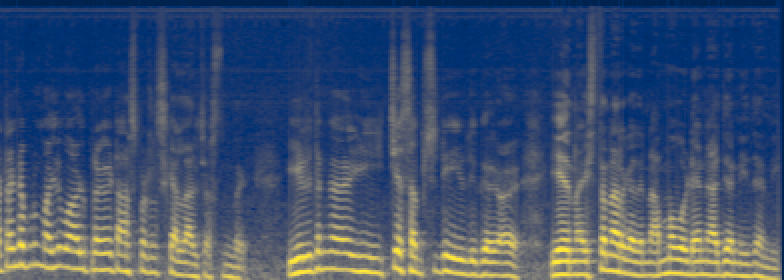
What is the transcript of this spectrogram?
అట్లాంటప్పుడు మళ్ళీ వాళ్ళు ప్రైవేట్ హాస్పిటల్స్కి వెళ్ళాల్సి వస్తుంది. ఈ విధంగా ఈ ఇచ్చే సబ్సిడీ ఇది ఏదైనా ఇస్తున్నారు కదండి అమ్మ ఒడి అని అది అని ఇది అని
